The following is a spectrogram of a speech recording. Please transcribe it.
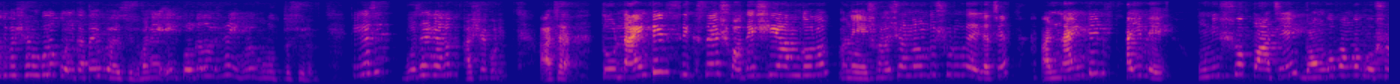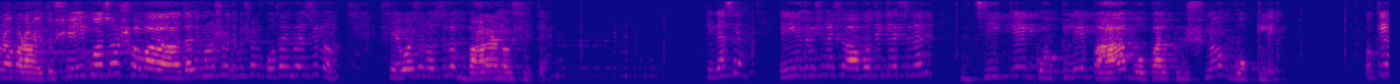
অধিবেশনগুলো কলকাতায় হয়েছিল মানে এই কলকাতা অধিবেশনে এগুলো গুরুত্ব ছিল, ঠিক আছে? বোঝা গেল, আশা করি। আচ্ছা তো নাইনটিন সিক্স এ স্বদেশী আন্দোলন মানে স্বদেশী আন্দোলন তো শুরু হয়ে গেছে, আর নাইনটিন ফাইভে উনিশশো পাঁচে বঙ্গভঙ্গ ঘোষণা করা হয়। তো সেই বছর সভা, জাতীয় কংগ্রেস অধিবেশন কোথায় হয়েছিল? সে বছর হয়েছিল বারাণসীতে। ঠিক আছে? এই অধিবেশনের সভাপতি কে ছিলেন? জি কে গোখলে বা গোপাল কৃষ্ণ গোখলে। ওকে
